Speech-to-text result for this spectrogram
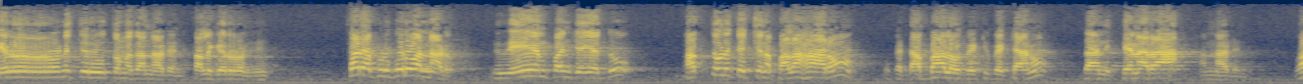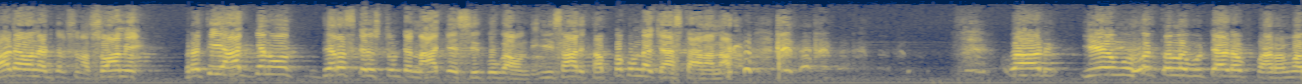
గిర్రని తిరుగుతున్నది అన్నాడండి తల గిర్రని. సరే అప్పుడు గురువు అన్నాడు నువ్వేం పని చేయొద్దు భక్తులు తెచ్చిన పలహారం ఒక డబ్బాలో పెట్టి పెట్టాను దాన్ని తినరా అన్నాడండి. వాడేమన్నాడు తెలిసిన? స్వామి ప్రతి ఆజ్ఞను తిరస్కరిస్తుంటే నాకే సిగ్గుగా ఉంది ఈసారి తప్పకుండా చేస్తానన్నాడు. వాడు ఏ ముహూర్తంలో పుట్టాడో పరమ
